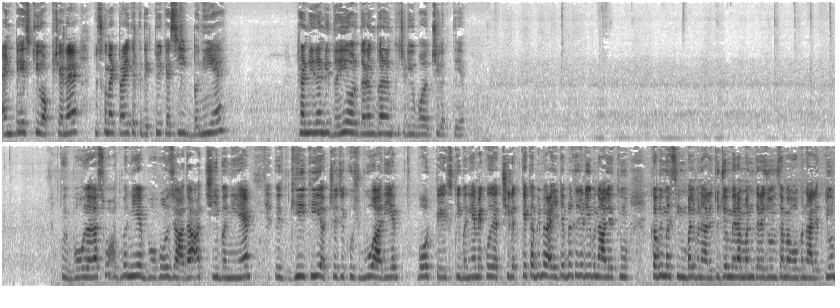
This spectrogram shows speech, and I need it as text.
एंड टेस्टी ऑप्शन है। तो इसको मैं ट्राई करके देखती हूँ कैसी बनी है। ठंडी ठंडी दही और गरम गरम खिचड़ी बहुत अच्छी लगती है। तो बहुत ज़्यादा स्वाद बनी है, बहुत ज़्यादा अच्छी बनी है। घी की अच्छी अच्छी खुशबू आ रही है, बहुत टेस्टी बनी है। मेरे को अच्छी लगती है। कभी मैं वेजिटेबल खिचड़ी बना लेती हूँ, कभी मैं सिंपल बना लेती हूँ। जब मेरा मन करे जो उनसे मैं वो बना लेती हूँ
